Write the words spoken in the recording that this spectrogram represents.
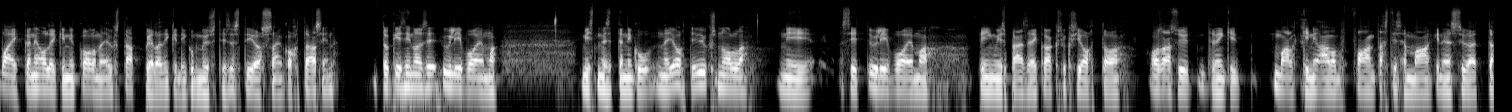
vaikka ne olikin niin 3-1 tappiolla jotenkin niin kuin mystisesti jossain kohtaa siinä. Toki siinä oli se ylivoima, mistä ne sitten niin kuin, ne johti 1-0, niin sitten ylivoima, Pingvis pääsee 2-1 johtoon. Osa syy tietenkin Malkkinin aivan fantastisen maaginen syöttö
